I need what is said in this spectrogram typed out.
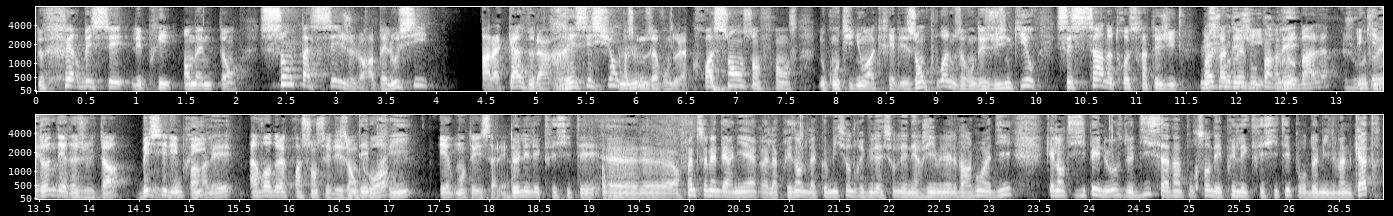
de faire baisser les prix en même temps, sans passer, je le rappelle aussi, par la case de la récession, parce que mhm. nous avons de la croissance en France, nous continuons à créer des emplois, nous avons des usines qui ouvrent. C'est ça notre stratégie. Une stratégie globale et qui donne des résultats, baisser les prix, avoir de la croissance et des emplois. et augmenter les salaires. De l'électricité. Euh, en fin de semaine dernière, la présidente de la Commission de régulation de l'énergie, Emmanuel Vargon, a dit qu'elle anticipait une hausse de 10 à 20% des prix de l'électricité pour 2024.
